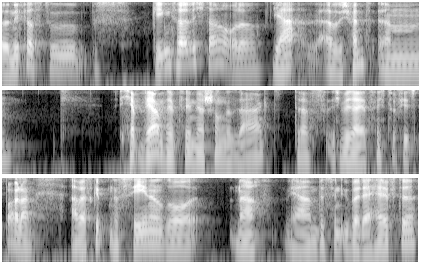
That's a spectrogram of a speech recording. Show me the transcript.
äh, Niklas, du bist gegenteilig da, oder? Ja, also ich fand, ähm, ich habe während dem Film ja schon gesagt, dass, ich will da jetzt nicht zu viel spoilern, aber es gibt eine Szene so nach, ja, ein bisschen über der Hälfte,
